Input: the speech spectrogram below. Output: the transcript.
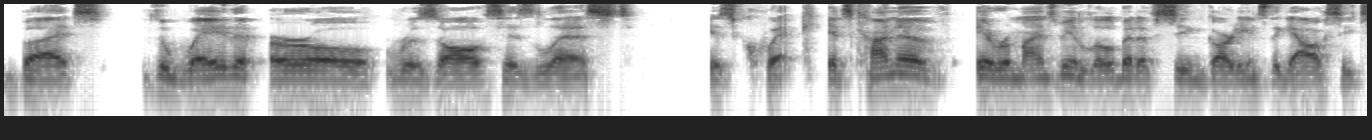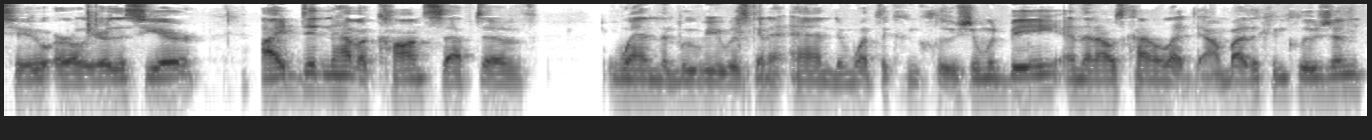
but the way that Earl resolves his list is quick. It's kind of it reminds me a little bit of seeing Guardians of the Galaxy 2 earlier this year. I didn't have a concept of when the movie was going to end and what the conclusion would be, and then I was kind of let down by the conclusion.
